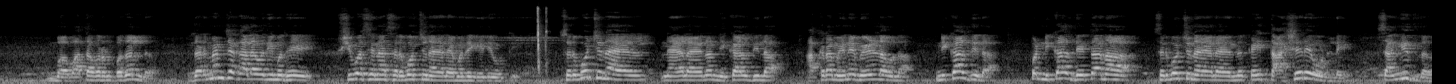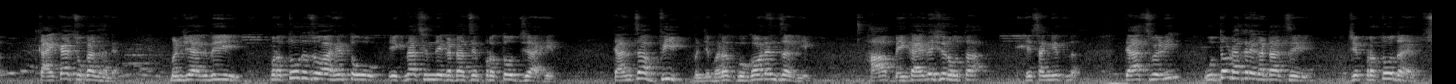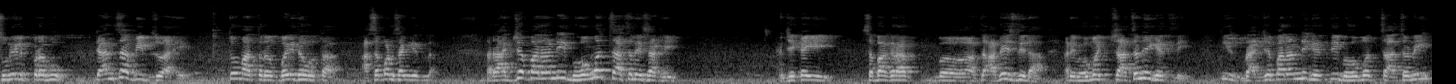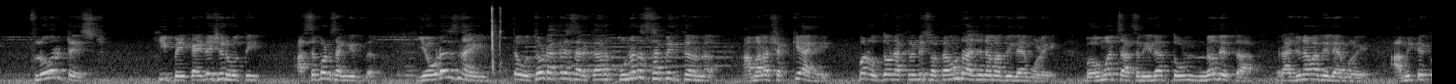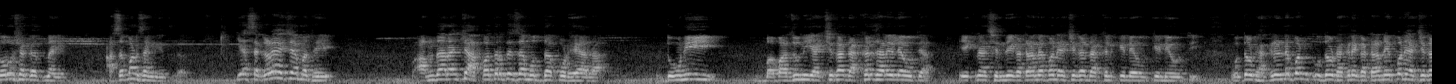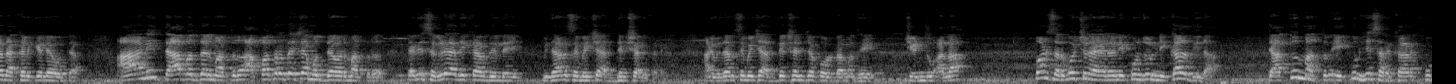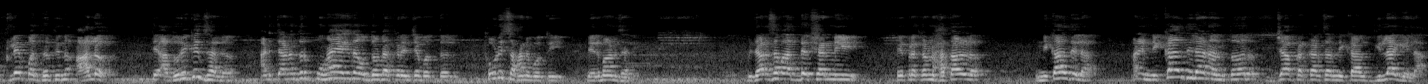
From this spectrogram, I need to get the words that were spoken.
वातावरण बदललं. दरम्यानच्या कालावधीमध्ये शिवसेना सर्वोच्च न्यायालयामध्ये गेली होती. सर्वोच्च न्यायाल न्यायालयानं निकाल दिला. अकरा महिने वेळ लावला. निकाल दिला. पण निकाल देताना सर्वोच्च न्यायालयानं काही ताशेरे ओढले. सांगितलं काय काय चुका झाल्या? म्हणजे अगदी प्रतोद जो आहे तो एकनाथ शिंदे गटाचे प्रतोद जे आहेत त्यांचा व्हीप म्हणजे भरत गोगावलेंचा व्हीप हा बेकायदेशीर होता हे सांगितलं. त्याचवेळी उद्धव ठाकरे गटाचे जे प्रतोद आहेत सुनील प्रभू त्यांचा बीप जो आहे तो मात्र वैध होता असं पण सांगितलं. राज्यपालांनी बहुमत चाचणीसाठी जे काही सभागृहात आदेश दिला आणि बहुमत चाचणी घेतली ती राज्यपालांनी घेतली. बहुमत चाचणी फ्लोअर टेस्ट ही बेकायदेशीर होती. असं पण सांगितलं. एवढंच नाही तर उद्धव ठाकरे सरकार पुनर्स्थापित करणं आम्हाला शक्य आहे. पण उद्धव ठाकरेंनी स्वतःहून राजीनामा दिल्यामुळे बहुमत चाचणीला तोंड न देता राजीनामा दिल्यामुळे आम्ही ते करू शकत नाही असं पण सांगितलं. या सगळ्या याच्यामध्ये आमदारांच्या अपात्रतेचा मुद्दा पुढे आला. दोन्ही ब- बाजूनी याचिका दाखल झालेल्या होत्या. एकनाथ शिंदे गटाने पण याचिका दाखल केल्या हो- केली होती. उद्धव ठाकरेने पण उद्धव ठाकरे गटाने पण याचिका दाखल केल्या होत्या. आणि त्याबद्दल मात्र अपात्रतेच्या मुद्द्यावर मात्र त्यांनी सगळे अधिकार दिले विधानसभेच्या अध्यक्षांकडे. आणि विधानसभेच्या अध्यक्षांच्या कोर्टामध्ये चेंडू आला. पण सर्वोच्च न्यायालयाने एकूण जो निकाल दिला त्यातून मात्र एकूण हे सरकार कुठल्या पद्धतीनं आलं ते अधोरेखित झालं आणि त्यानंतर पुन्हा एकदा उद्धव ठाकरेंच्याबद्दल थोडी सहानुभूती निर्माण झाली. विधानसभा अध्यक्षांनी हे प्रकरण हाताळलं. निकाल दिला. आणि निकाल दिल्यानंतर ज्या प्रकारचा निकाल दिला गेला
